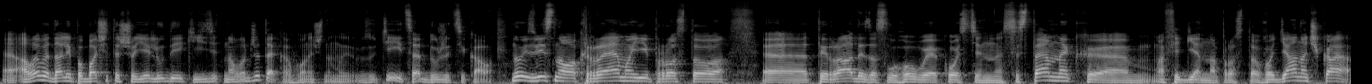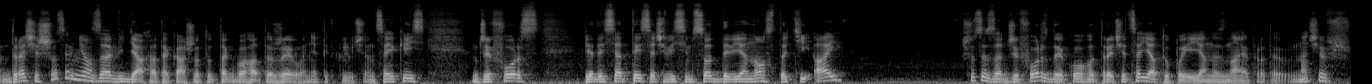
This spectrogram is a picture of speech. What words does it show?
але ви далі побачите, що є люди, які їздять на Logitech в гоночному взутті, і це дуже цікаво. Ну і звісно, окремої просто е, тиради заслуговує Костін системник. Е, офігенна просто водяночка. До речі, що це в нього за відяха така, що тут так багато живлення підключено? Це якийсь GeForce 50890 Ti? Що це за GeForce, до якого три? Чи це я тупий, я не знаю про те. Наче ж.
